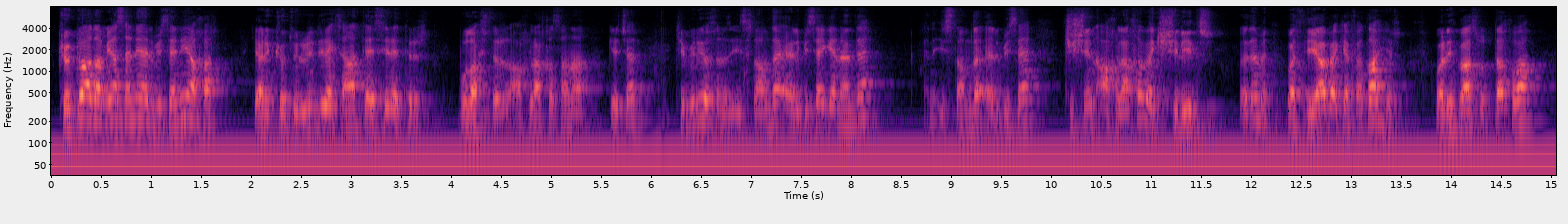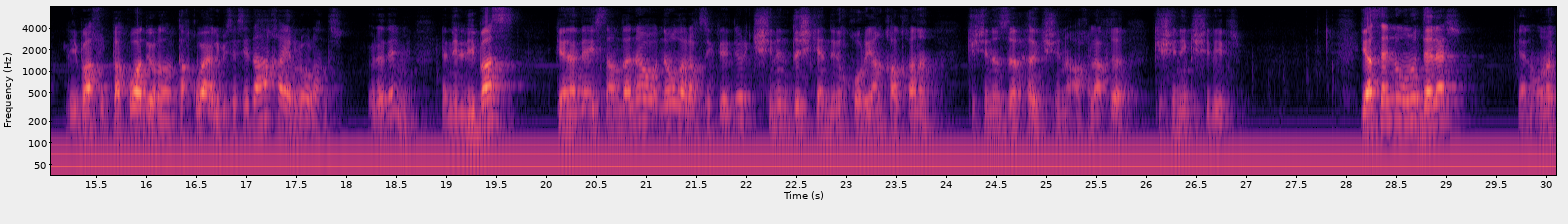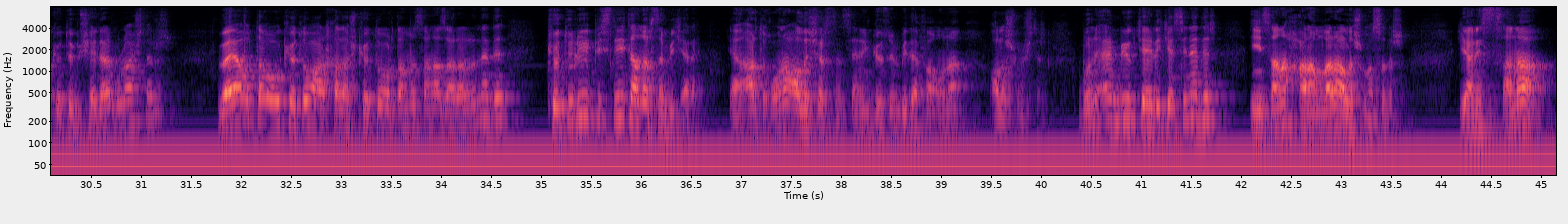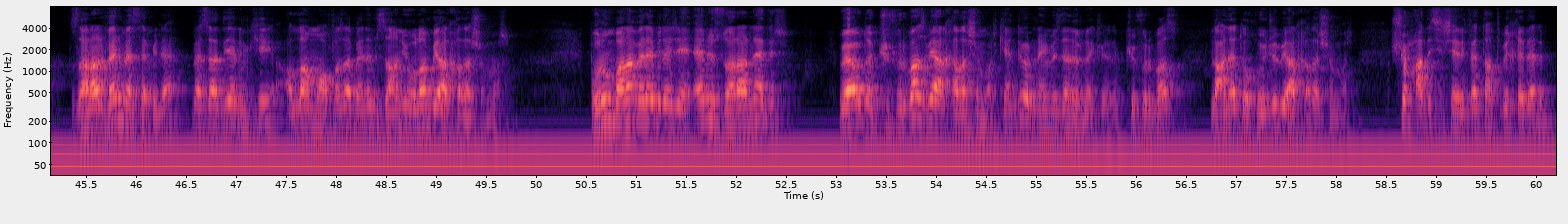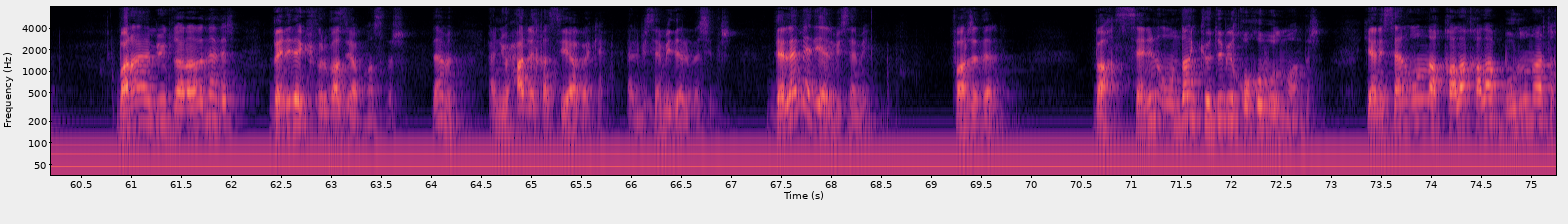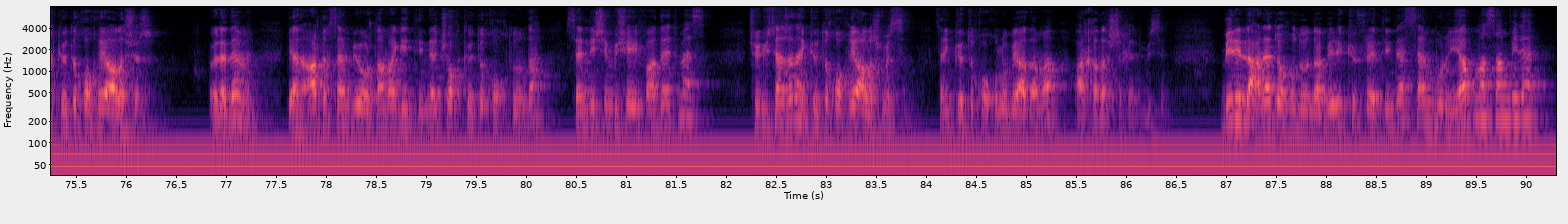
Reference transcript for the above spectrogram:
Kötü adam ya seni elbiseni yakar. Yani kötülüğünü direkt sana tesir ettirir, bulaştırır, ahlakı sana geçer. Ki biliyorsunuz İslam'da elbise genelde yani İslam'da elbise kişinin ahlakı ve kişiliğidir. Öyle değil mi? Ve thiyabeke fetahhir ve libasut takva takva diyorlar. Takva elbisesi daha hayırlı olandır. Öyle değil mi? Yani libas genelde İslam'da ne ne olarak zikrediliyor? Kişinin dış kendini koruyan kalkanı, kişinin zırhı, kişinin ahlakı, kişinin kişiliğidir. Ya senin onu deler, yani ona kötü bir şeyler bulaştırır. Veyahut da o kötü arkadaş, kötü ortamın sana zararı nedir? Kötülüğü, pisliği tanırsın bir kere. Yani artık ona alışırsın. Senin gözün bir defa ona alışmıştır. Bunun en büyük tehlikesi nedir? İnsanın haramlara alışmasıdır. Yani sana zarar vermese bile, mesela diyelim ki Allah muhafaza benim zani olan bir arkadaşım var. Bunun bana verebileceği en üst zarar nedir? Veyahut da küfürbaz bir arkadaşım var. Kendi örneğimizden örnek verelim. Küfürbaz, lanet okuyucu bir arkadaşım var. Şu hadisi şerife tatbik edelim. Bana en büyük zararı nedir? Beni de küfürbaz yapmasıdır. Değil mi? En yuharrika siyabeke. Elbisemi delmesidir. Delemedi elbisemi. Farz edelim. Bak senin ondan kötü bir koku bulmandır. Yani sen onunla kala kala burnun artık kötü kokuya alışır. Öyle değil mi? Yani artık sen bir ortama gittiğinde çok kötü koktuğunda senin için bir şey ifade etmez. Çünkü sen zaten kötü kokuya alışmışsın. Sen kötü kokulu bir adama arkadaşlık etmişsin. Biri lanet okuduğunda, biri küfrettiğinde sen bunu yapmasan bile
